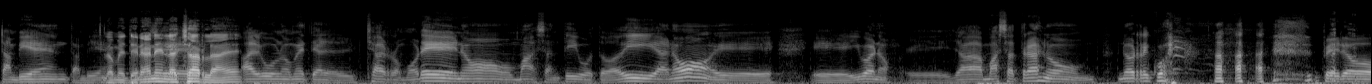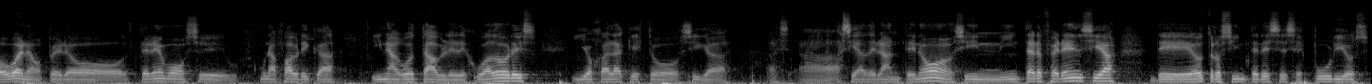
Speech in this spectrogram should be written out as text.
También, también. Lo meterán en la charla, ¿eh? Alguno mete al Charro Moreno, más antiguo todavía, ¿no? Eh, eh, y bueno, eh, ya más atrás no, no recuerdo. pero bueno, pero tenemos una fábrica inagotable de jugadores y ojalá que esto siga hacia adelante, ¿no? Sin interferencia de otros intereses espurios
